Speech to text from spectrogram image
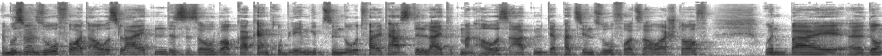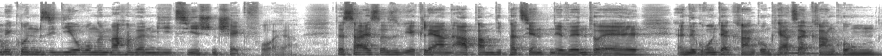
da muss man sofort ausleiten, das ist auch überhaupt gar kein Problem. Gibt es eine Notfalltaste, leitet man aus, atmet der Patient sofort Sauerstoff. Und bei äh, Dormicum-Sedierungen machen wir einen medizinischen Check vorher. Das heißt also, wir klären ab, haben die Patienten eventuell eine Grunderkrankung, Herzerkrankungen,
